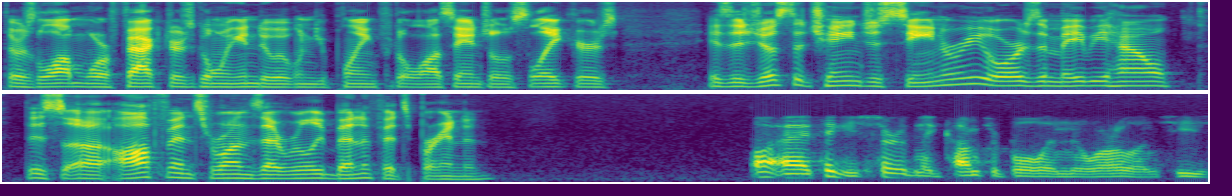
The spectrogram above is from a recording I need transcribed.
there's a lot more factors going into it when you're playing for the Los Angeles Lakers. Is it just a change of scenery, or is it maybe how this uh, offense runs that really benefits Brandon? Well, I think he's certainly comfortable in New Orleans. He's,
